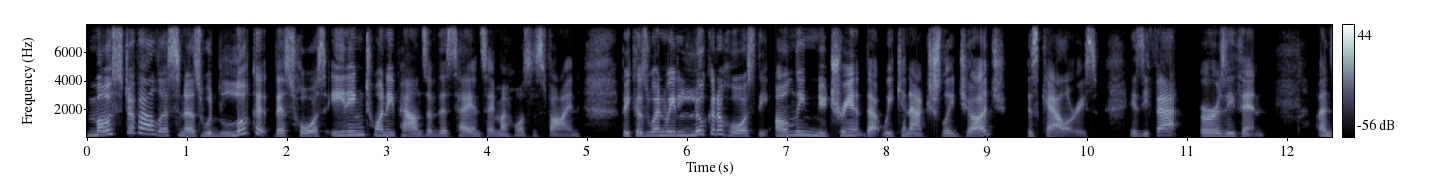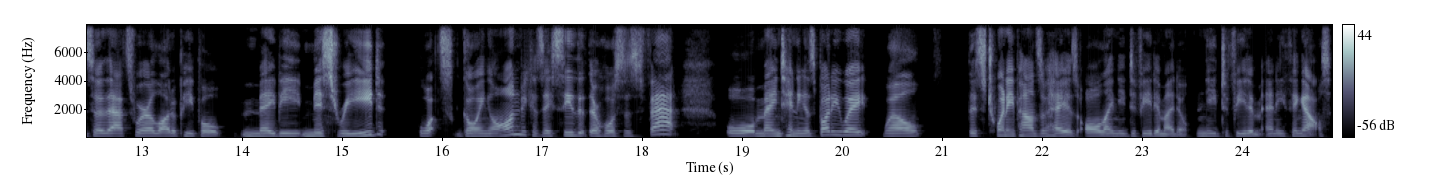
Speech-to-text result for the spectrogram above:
most of our listeners would look at this horse eating 20 pounds of this hay and say, My horse is fine. Because when we look at a horse, the only nutrient that we can actually judge is calories. Is he fat or is he thin? And so that's where a lot of people maybe misread what's going on because they see that their horse is fat or maintaining his body weight. Well, this 20 pounds of hay is all I need to feed him. I don't need to feed him anything else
